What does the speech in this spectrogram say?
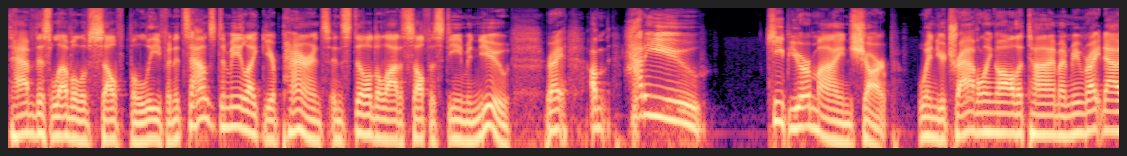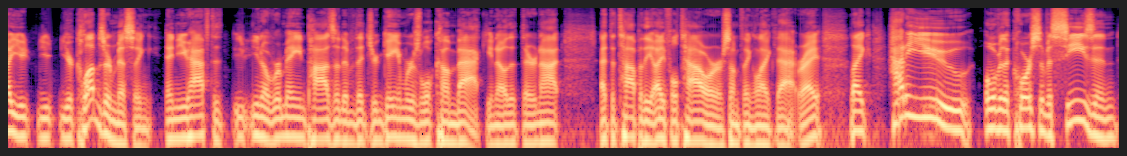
to have this level of self belief. And it sounds to me like your parents instilled a lot of self esteem in you, right? Um, how do you keep your mind sharp when you're traveling all the time? I mean, right now you, you, your clubs are missing, and you have to you know remain positive that your gamers will come back. You know that they're not at the top of the Eiffel Tower or something like that, right? Like, how do you over the course of a season,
